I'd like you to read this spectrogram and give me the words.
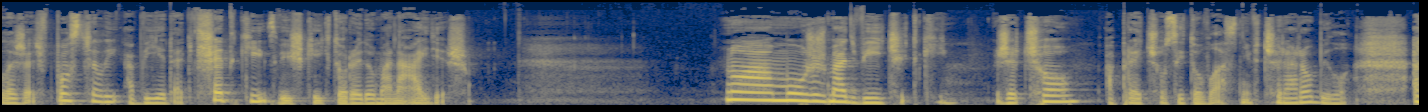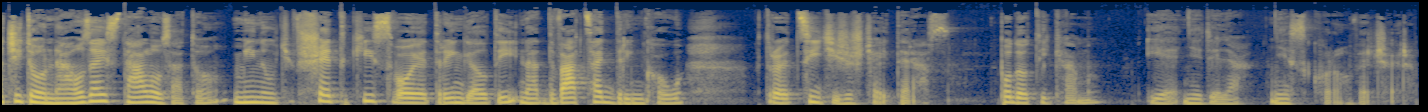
ležať v posteli a vyjedať všetky zvyšky, ktoré doma nájdeš. No a môžeš mať výčitky, že čo a prečo si to vlastne včera robil. A či to naozaj stálo za to minúť všetky svoje tringelty na 20 drinkov, ktoré cítiš ešte aj teraz. Podotýkam, je nedeľa neskoro večer.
